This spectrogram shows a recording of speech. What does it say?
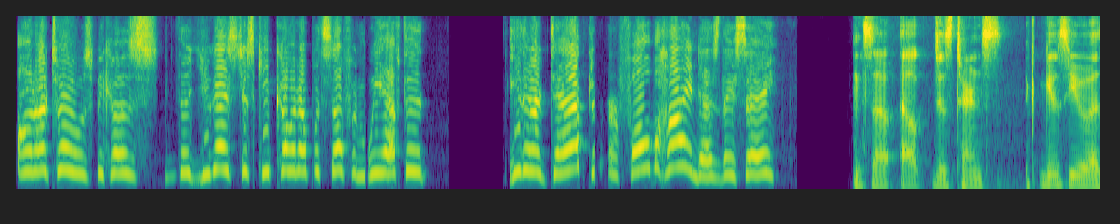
on our toes because the you guys just keep coming up with stuff and we have to either adapt or fall behind, as they say. And so Elk just turns, gives you a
